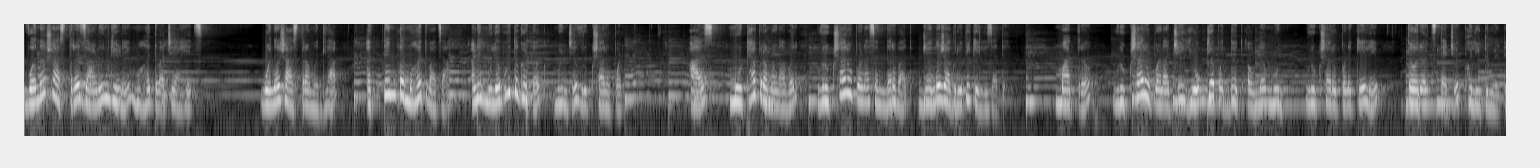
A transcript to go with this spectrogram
वनशास्त्र जाणून घेणे महत्त्वाचे आहेच. वनशास्त्रामधला अत्यंत महत्त्वाचा आणि मूलभूत घटक म्हणजे वृक्षारोपण. आज मोठ्या प्रमाणावर वृक्षारोपणासंदर्भात जनजागृती केली जाते. मात्र वृक्षारोपणाची योग्य पद्धत अवलंबून वृक्षारोपण केले तरच त्याचे फलित मिळते.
